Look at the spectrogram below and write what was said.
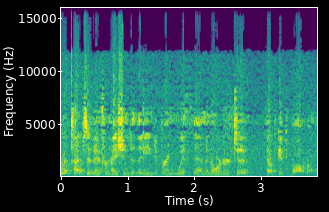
what types of information do they need to bring with them in order to help get the ball rolling?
